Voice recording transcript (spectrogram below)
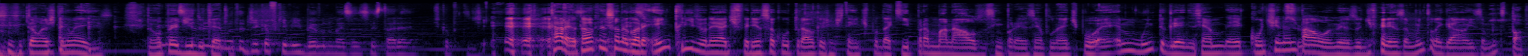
então acho que não é isso. Então eu perdi do Kathleen. Outro dia que eu fiquei bem bêbado, mas essa história fica pra outro dia. Cara, eu tava daí pensando é agora, é incrível, né, a diferença cultural que a gente tem, tipo, daqui pra Manaus, assim, por exemplo, né? Tipo, é, é muito grande, assim, é, é continental mesmo, a diferença é muito legal, isso é muito top.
